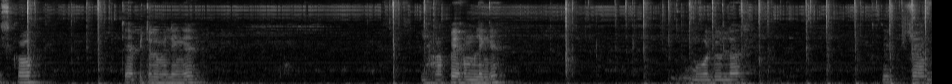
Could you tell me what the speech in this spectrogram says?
इसको कैपिटल में लेंगे। यहाँ पे हम लेंगे modular kitchen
